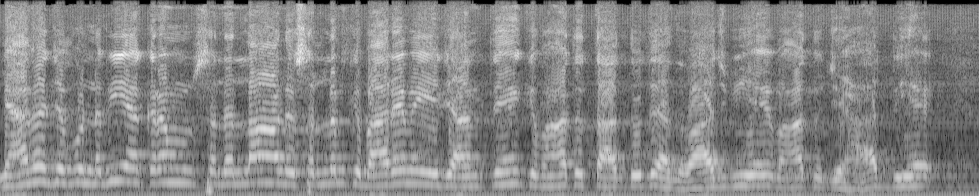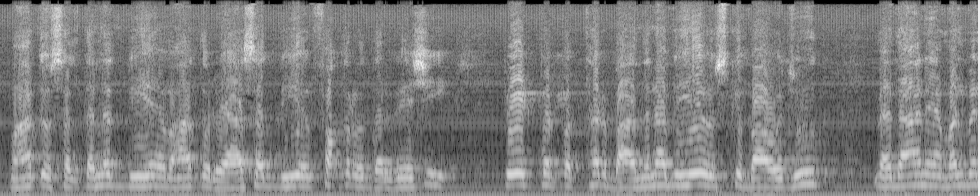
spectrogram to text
لہذا جب وہ نبی اکرم صلی اللہ علیہ وسلم کے بارے میں یہ جانتے ہیں کہ وہاں تو تعدد ادواج بھی ہے، وہاں تو جہاد بھی ہے، وہاں تو سلطنت بھی ہے، وہاں تو ریاست بھی ہے، فقر و درویشی، پیٹ پر پتھر باندھنا بھی ہے، اس کے باوجود میدان عمل میں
